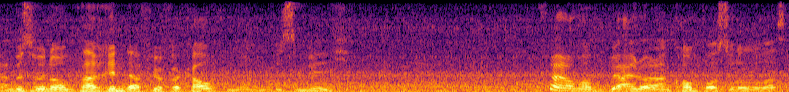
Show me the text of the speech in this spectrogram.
Da müssen wir noch ein paar Rinder für verkaufen und ein bisschen Milch. Vielleicht auch mal ein oder einen Kompost oder sowas.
